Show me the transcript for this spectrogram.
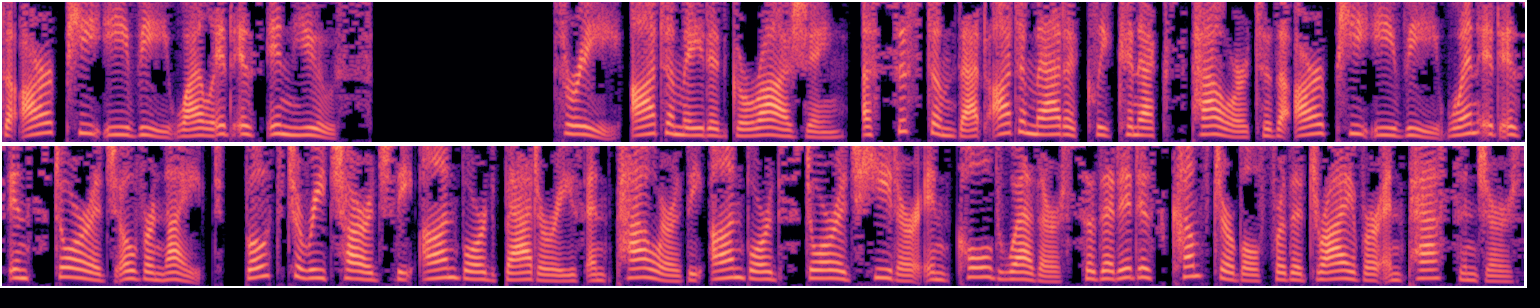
the RPEV while it is in use. 3. Automated garaging, a system that automatically connects power to the RPEV when it is in storage overnight, both to recharge the onboard batteries and power the onboard storage heater in cold weather so that it is comfortable for the driver and passengers.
